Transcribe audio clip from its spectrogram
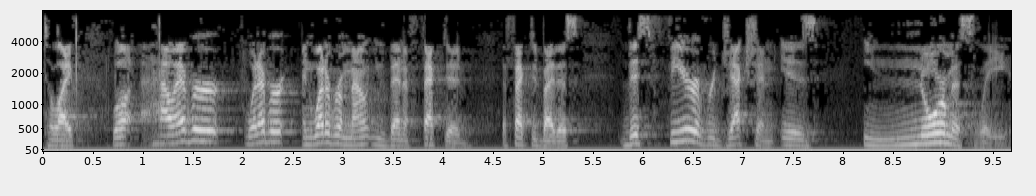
to life. Well, however, whatever, in whatever amount you've been affected, affected by this, this fear of rejection is enormously,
